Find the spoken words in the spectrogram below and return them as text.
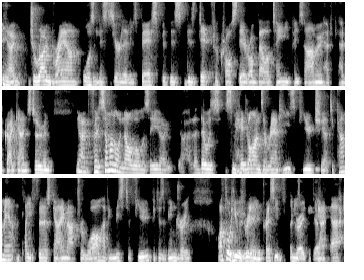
you know, Jahrome Brown wasn't necessarily at his best, but there's there's depth across there. Rob Valetini, Pete Samu had had great games too, and you know, for someone like Noah Lolesio, uh, there was some headlines around his future to come out and play first game after a while, having missed a few because of injury. I thought he was really impressive in his yep. game back,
